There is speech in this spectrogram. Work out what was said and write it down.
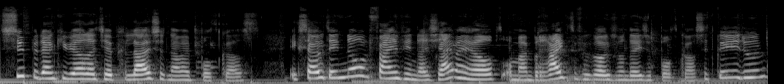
Super, dankjewel dat je hebt geluisterd naar mijn podcast. Ik zou het enorm fijn vinden als jij mij helpt om mijn bereik te vergroten van deze podcast. Dit kun je doen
